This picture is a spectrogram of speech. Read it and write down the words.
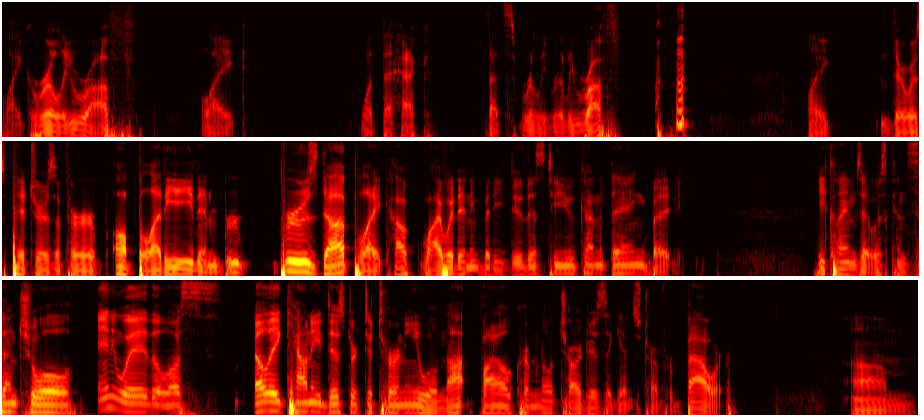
like really rough, Like, what the heck? That's really, really rough. like, there was pictures of her all bloodied and bru- bruised up. Like, how? Why would anybody do this to you? Kind of thing. But he claims it was consensual. Anyway, the Los LA County District Attorney will not file criminal charges against Trevor Bauer. Um.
